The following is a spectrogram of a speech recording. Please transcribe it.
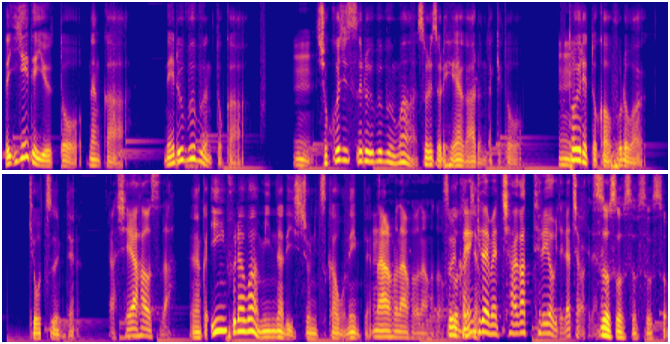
うで家で言うとなんか寝る部分とかうん。食事する部分はそれぞれ部屋があるんだけど、うん、トイレとかお風呂は共通みたいなあ、シェアハウスだ。なんかインフラはみんなで一緒に使おうねみたいななるほど、なるほど、なるほど。そういう感じ電気代めっちゃ上がってるよみたいになっちゃうわけだね。そうそうそうそうそう、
